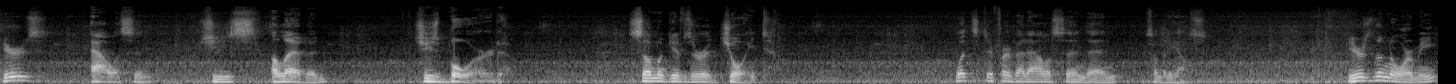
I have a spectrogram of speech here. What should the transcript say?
Here's Allison. She's 11. She's bored. Someone gives her a joint. What's different about Allison than somebody else? Here's the normie.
